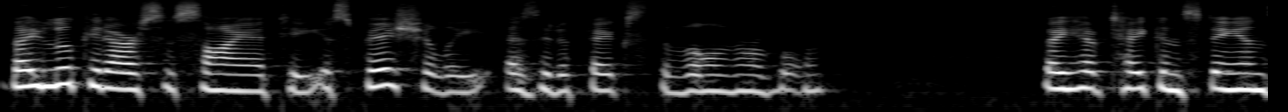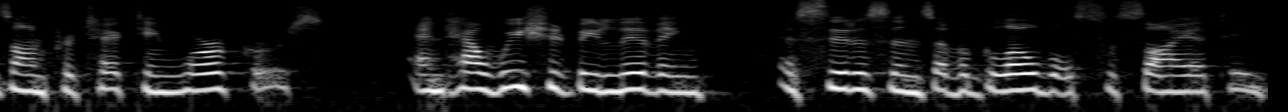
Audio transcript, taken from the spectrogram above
They look at our society, especially as it affects the vulnerable. They have taken stands on protecting workers and how we should be living as citizens of a global society.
